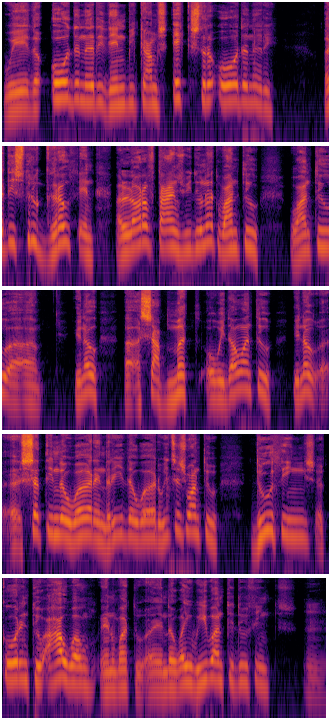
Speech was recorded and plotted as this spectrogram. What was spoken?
where the ordinary then becomes extraordinary? It is through growth, and a lot of times we do not want to want to, uh, uh you know, uh, submit or we don't want to, you know, uh, sit in the word and read the word. We just want to do things according to our will and what and the way we want to do things. Mm.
